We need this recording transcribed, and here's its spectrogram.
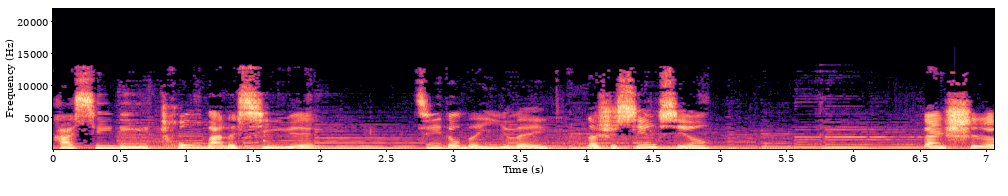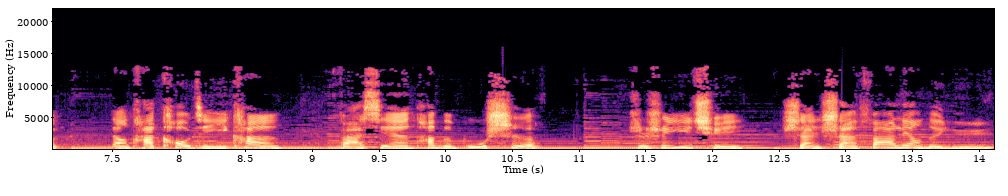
他心里充满了喜悦，激动的以为那是星星。但是，当他靠近一看，发现它们不是，只是一群闪闪发亮的鱼，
